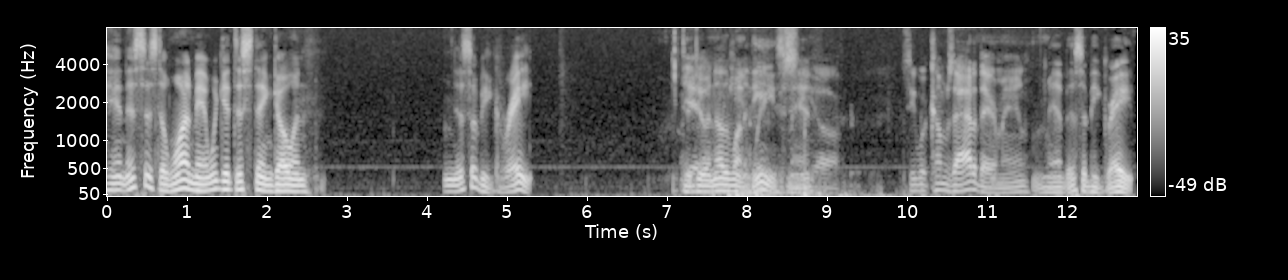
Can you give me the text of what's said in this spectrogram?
And this is the one, man. We get this thing going. This will be great to Yeah, do another one of these, man. See, uh, see what comes out of there, man. Yeah, this would be great.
